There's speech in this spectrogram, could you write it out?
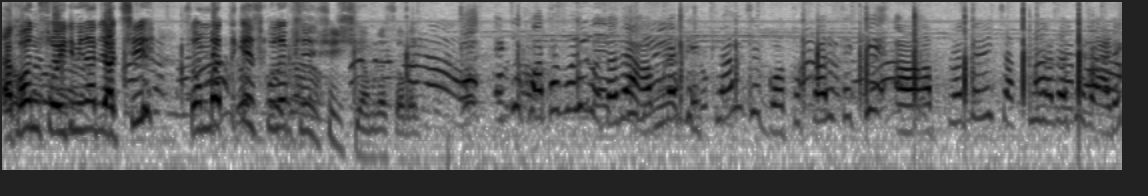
এখন শহীদ মিনার যাচ্ছি। সোমবার থেকে স্কুলে ফির- ফিরছি আমরা সবাই। একটু কথা বলব দাদা আমরা দেখলাম যে গতকাল থেকে আপনাদের এই চাকরিহারাদের আরেক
